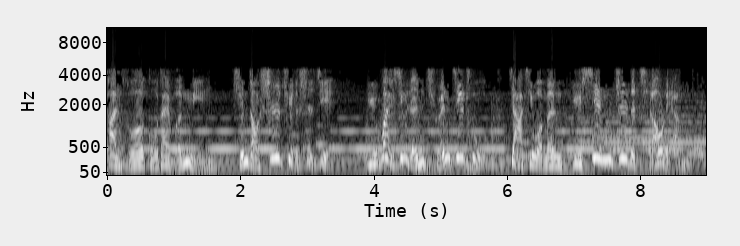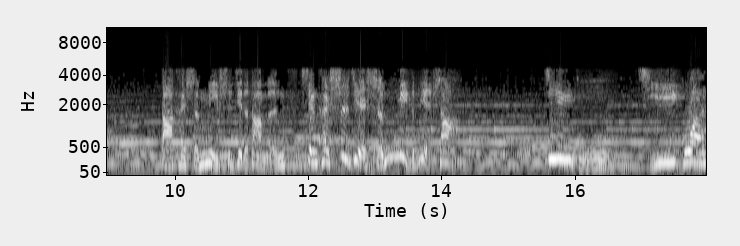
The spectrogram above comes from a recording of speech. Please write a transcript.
探索古代文明，寻找失去的世界，与外星人全接触，架起我们与先知的桥梁。打开神秘世界的大门，掀开世界神秘的面纱，金古奇观。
